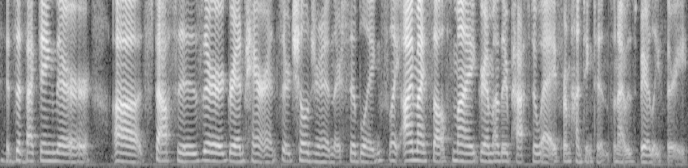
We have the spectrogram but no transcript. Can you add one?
Mm-hmm. It's affecting their uh, spouses, their grandparents, their children, their siblings. Like I myself, my grandmother passed away from Huntington's when I was barely three.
